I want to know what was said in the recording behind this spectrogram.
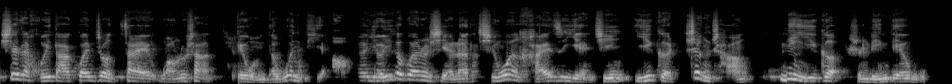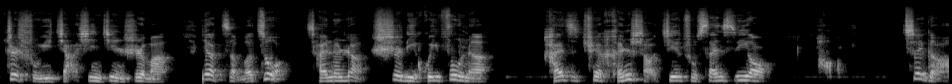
现在回答观众在网络上给我们的问题啊，呃，有一个观众写了，请问孩子眼睛一个正常，另一个是零点五，这属于假性近视吗？要怎么做才能让视力恢复呢？孩子却很少接触三 C 哦。好，这个啊。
